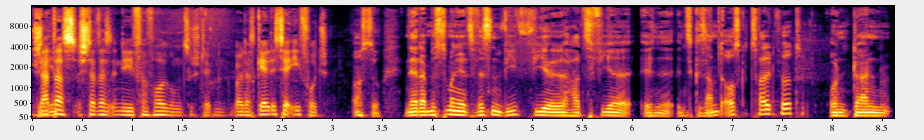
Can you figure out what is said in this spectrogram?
äh, Statt wen? das, statt das in die Verfolgung zu stecken, weil das Geld ist ja eh futsch. Ach so. Na, da müsste man jetzt wissen, wie viel Hartz IV in, insgesamt ausgezahlt wird und dann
